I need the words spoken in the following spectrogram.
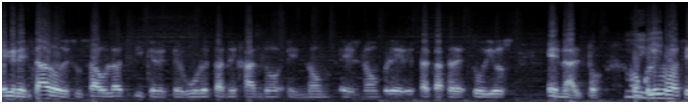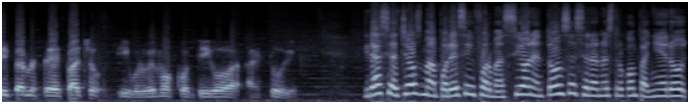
egresado de sus aulas y que de seguro están dejando el, el nombre de esta casa de estudios en alto. Concluimos así, Perla, este despacho y volvemos contigo a estudio. Gracias, Josman, por esa información. Entonces será nuestro compañero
